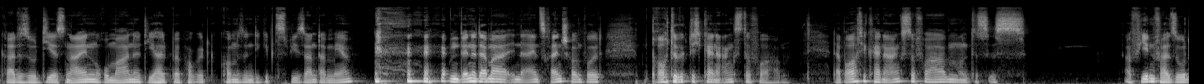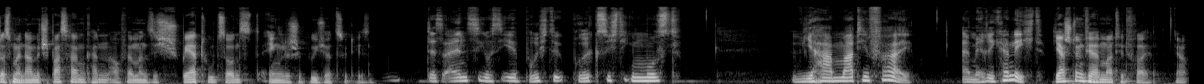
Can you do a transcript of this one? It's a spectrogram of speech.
Gerade so DS9-Romane, die halt bei Pocket gekommen sind, die gibt es wie Sand am Meer. und wenn ihr da mal in eins reinschauen wollt, braucht ihr wirklich keine Angst davor haben. Da braucht ihr keine Angst davor haben und es ist auf jeden Fall so, dass man damit Spaß haben kann, auch wenn man sich schwer tut, sonst englische Bücher zu lesen. Das Einzige, was ihr berücksichtigen müsst, wir haben Martin Frei. Amerika nicht. Ja, stimmt, wir haben Martin Frei. Ja.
